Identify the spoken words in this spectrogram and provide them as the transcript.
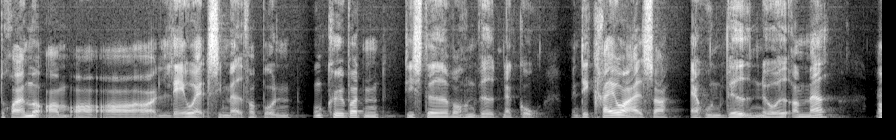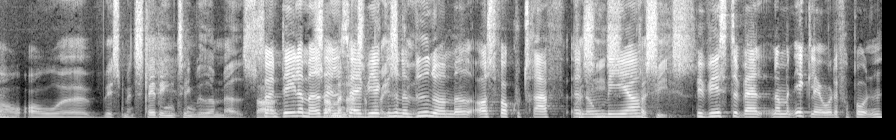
drømme om at, at lave alt sin mad fra bunden. Hun køber den de steder, hvor hun ved, den er god. Men det kræver altså, at hun ved noget om mad. Mm. Og, og øh, hvis man slet ingenting ved om mad, så Så en del af maddannelse er, altså i virkeligheden at vide noget om mad, også for at kunne træffe øh, præcis, nogle mere præcis. bevidste valg, når man ikke laver det fra bunden.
